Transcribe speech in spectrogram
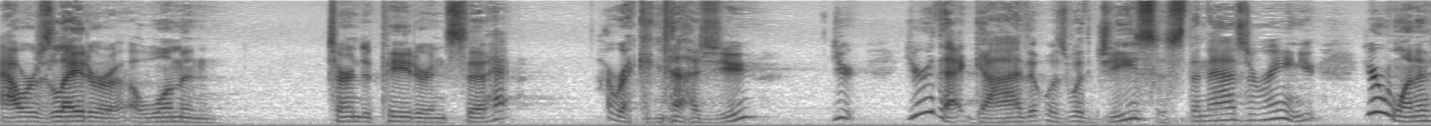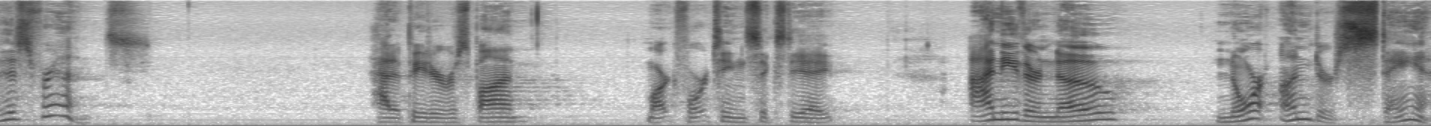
Hours later, a woman turned to Peter and said, Hey, I recognize you. You're, you're that guy that was with Jesus, the Nazarene. You, you're one of his friends. How did Peter respond? Mark 14, 68. I neither know nor understand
